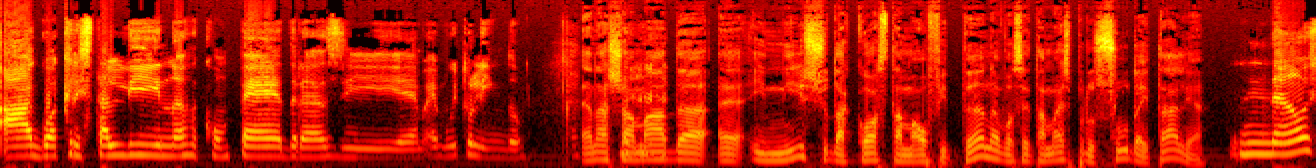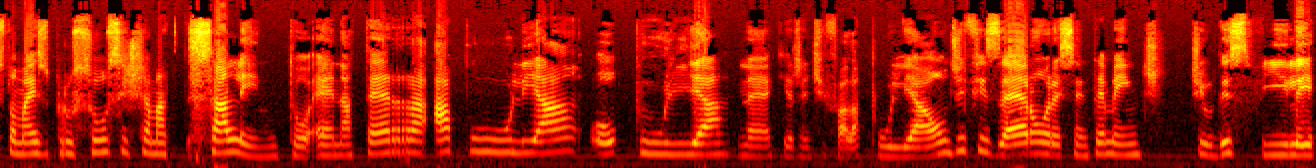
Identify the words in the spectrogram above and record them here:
água cristalina com pedras e é, é muito lindo. É na chamada é, início da costa malfitana? Você está mais para o sul da Itália? Não, estou mais para o sul, se chama Salento, é na terra Apulia, ou Puglia, né, que a gente fala Puglia, onde fizeram recentemente o desfile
